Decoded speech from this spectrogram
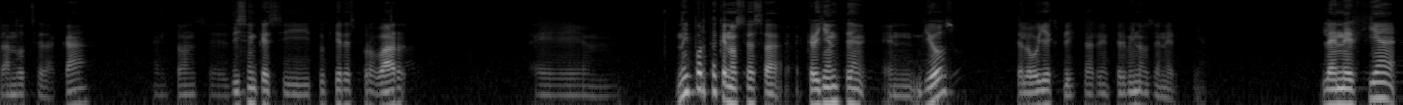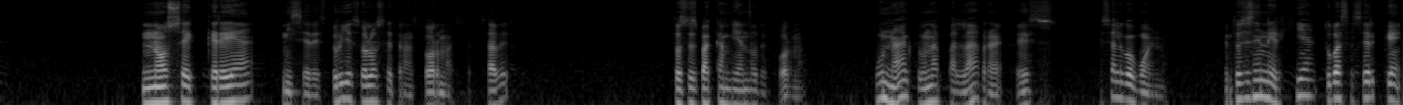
dándote de acá. Entonces, dicen que si tú quieres probar... No importa que no seas ah, creyente en Dios, te lo voy a explicar en términos de energía. La energía no se crea ni se destruye, solo se transforma, ¿sabes? Entonces va cambiando de forma. Un acto, una palabra es, es algo bueno. Entonces energía, tú vas a hacer que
